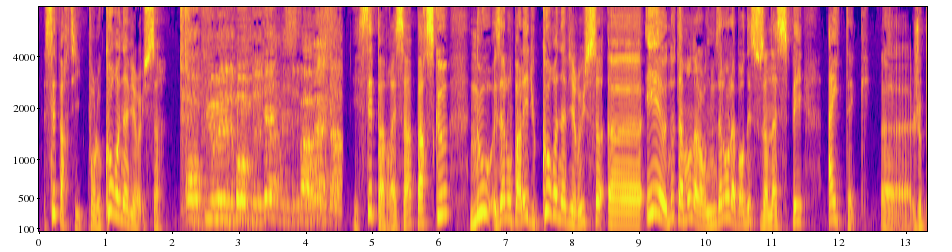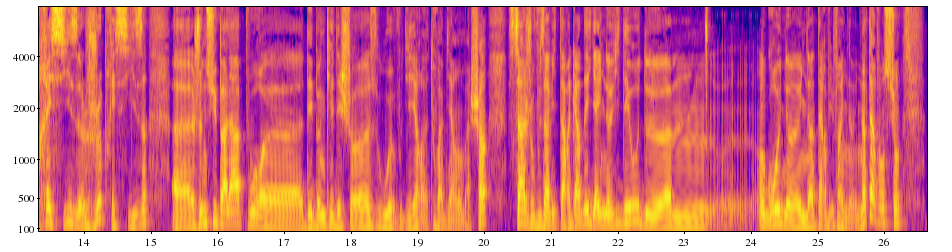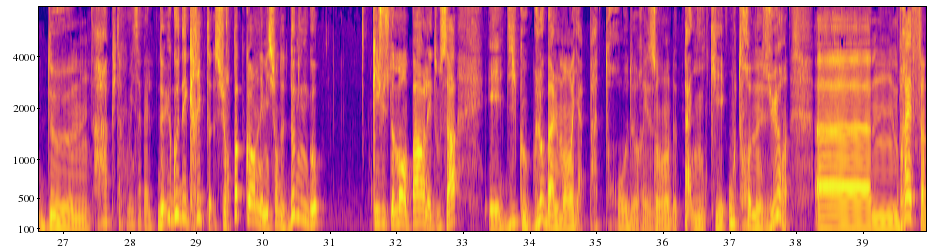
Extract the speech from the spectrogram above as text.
C'est parti pour le coronavirus. Oh purée de pommes de terre, mais c'est pas vrai ça Et c'est pas vrai ça, parce que nous allons parler du coronavirus, euh, et euh, notamment, alors nous allons l'aborder sous un aspect high-tech. Euh, je précise, je précise, euh, je ne suis pas là pour euh, débunker des choses ou vous dire tout va bien ou machin. Ça, je vous invite à regarder. Il y a une vidéo de, en gros, une, intervention de, ah putain comment il s'appelle, de Hugo Décrypte sur Popcorn, l'émission de Domingo qui justement en parle et tout ça, et dit que globalement, il n'y a pas trop de raisons de paniquer outre mesure. Euh, bref,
